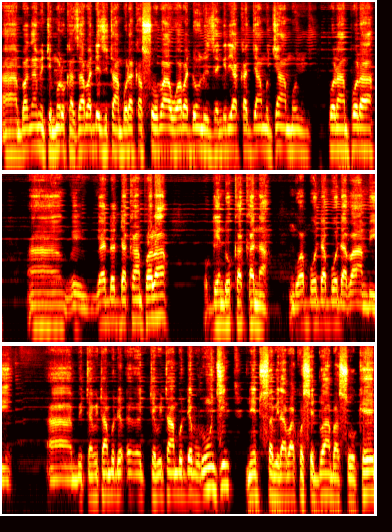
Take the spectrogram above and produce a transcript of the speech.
uh, bagambye nti emmotoka zabadde zitambula kasoba wabadde ondeza engeri yakajamujamu mpolampola uh, yadadda kampala ogenda okakana ngaowa bodaboda bambi. Eh, tebitambudde bulungi naye tusabira abakoseddwa basooke.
